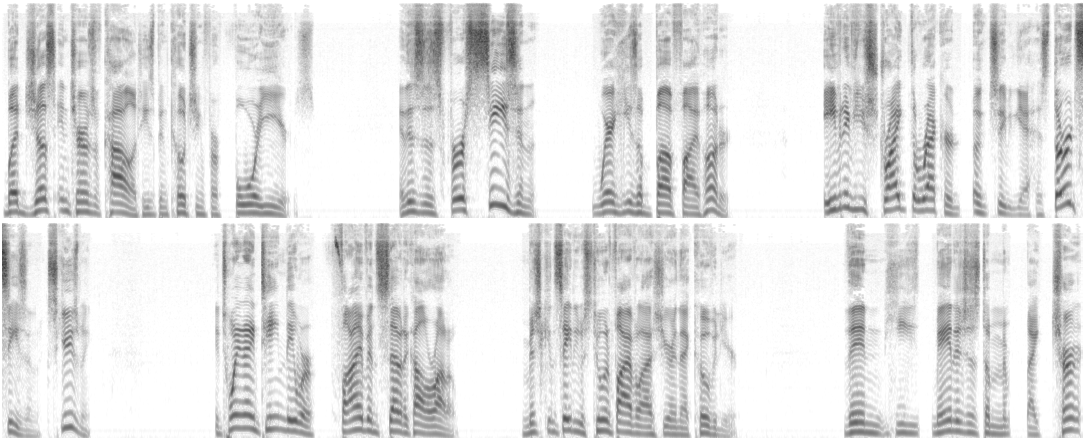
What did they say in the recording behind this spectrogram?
But just in terms of college, he's been coaching for four years. And this is his first season where he's above 500. Even if you strike the record, uh, excuse me, yeah, his third season, excuse me. In 2019, they were 5 and 7 at Colorado. Michigan State, he was 2 and 5 last year in that COVID year. Then he manages to like churn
